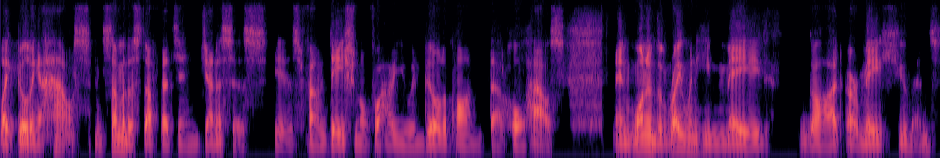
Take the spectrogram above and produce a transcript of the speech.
like building a house. And some of the stuff that's in Genesis is foundational for how you would build upon that whole house. And one of the right when he made God or made humans,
